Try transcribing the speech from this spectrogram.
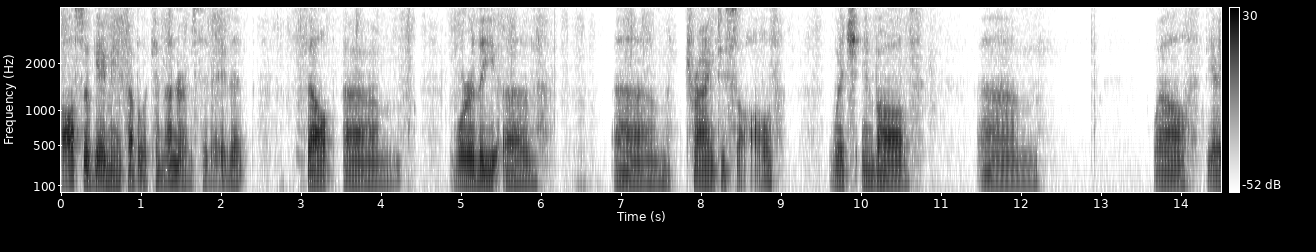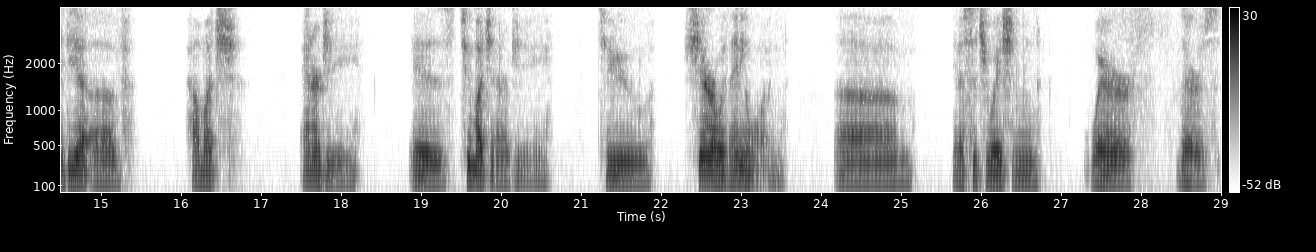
also gave me a couple of conundrums today that felt um, worthy of um, trying to solve, which involved, um, well, the idea of how much energy is too much energy to share with anyone um, in a situation where there's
